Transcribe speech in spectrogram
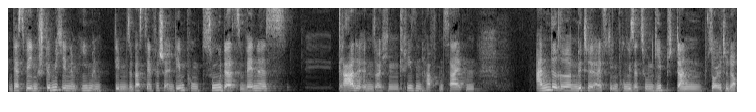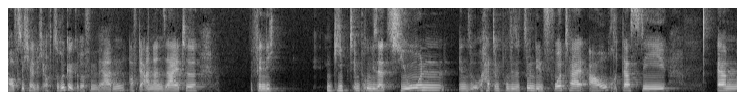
deswegen stimme ich in ihm, in dem Sebastian Fischer, in dem Punkt zu, dass wenn es gerade in solchen krisenhaften Zeiten andere Mittel als die Improvisation gibt, dann sollte darauf sicherlich auch zurückgegriffen werden. Auf der anderen Seite finde ich, gibt Improvisation, hat Improvisation den Vorteil auch, dass sie ähm,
